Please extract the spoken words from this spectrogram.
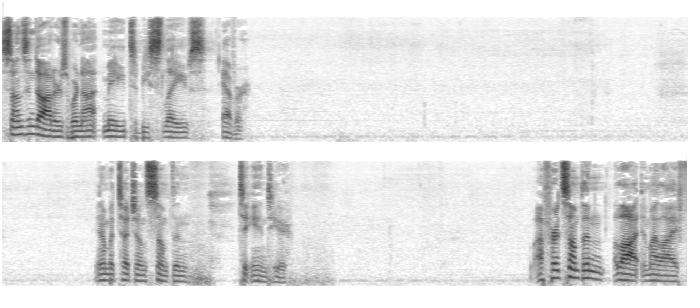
Sons and daughters were not made to be slaves ever. And I'm going to touch on something to end here. I've heard something a lot in my life.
